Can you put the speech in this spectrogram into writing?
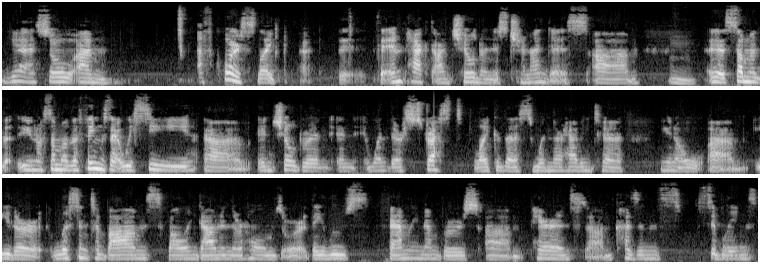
Yeah, so um of course like the, the impact on children is tremendous. Um, mm. Some of the you know some of the things that we see uh, in children and when they're stressed like this, when they're having to you know um, either listen to bombs falling down in their homes or they lose family members, um, parents, um, cousins, siblings,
